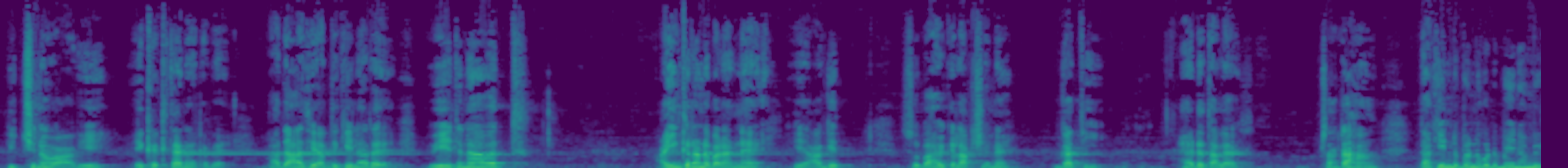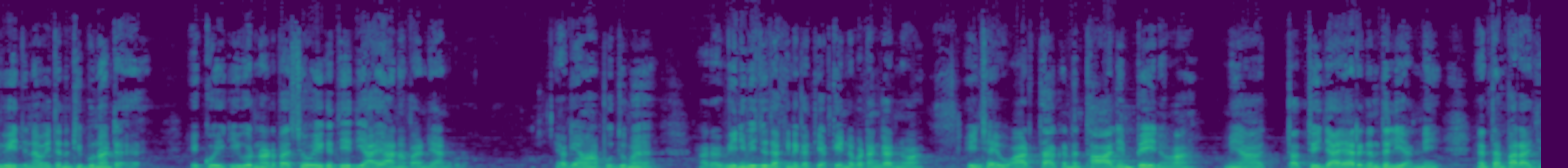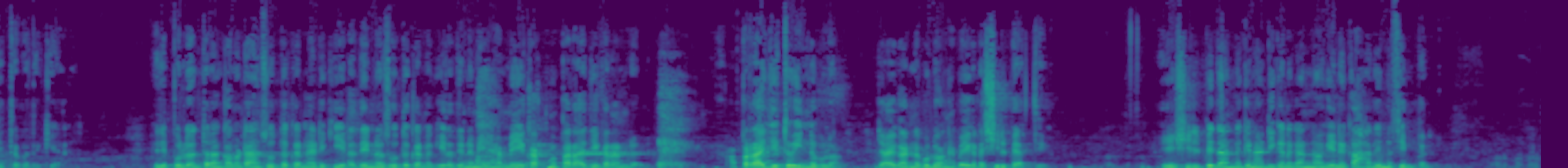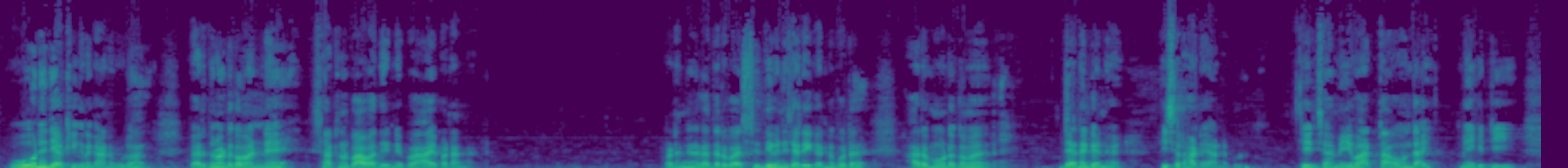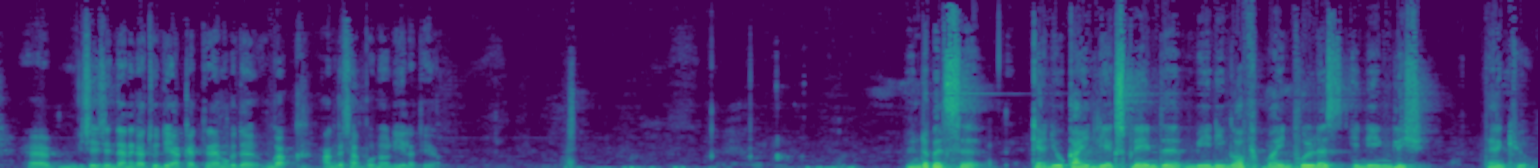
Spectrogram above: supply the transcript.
පිච්චෙනවා වගේ එකක තැනකද පදාසයක්ද කියලා අර වේදනාවත් අයින් කරන්න බලන්නේ එයාගේ ස්වභාවික ලක්ෂණ ගති හැඩතල සටහන් දකින්න බලනකොට බේනවා මේ වේදනාව එතන තිබුණාට එක්කෝ ඒක ඉවරනාට පස්සේ ඒක තියදී ආය ආනපානට යන්න පුළුවන්. ඒ වගේ ආ පුදුම අර විනිවිද දකින්න ගතියක් එන්න පටන් ගන්නවා. ඒ නිසා වාර්තා කරන තාලෙන් පේනවා මෙයා தત્ත්වේ ජය අරගෙනද ලියන්නේ නැත්නම් පරාජිතකද කියලා. ඉතින් පුළුවන් තරම් කමඨාන් සුද්ධ කරන හැටි කියලා දෙන්න සුද්ධ කරන කියලා දෙන්න මේ හැම එකක්ම පරාජය කරන්න අපරාජිතව ඉන්න පුළුවන්. ජය ගන්න පුළුවන්. හැබැයි ඒකට ශිල්පයක් තියෙනවා. ඒ ශිල්පේ දන්න කෙනාට ඉගෙන ගන්නවා කියන එක හරියම සිම්පල්. ඕනේ දෙයක් ඉගෙන ගන්න පුළුවන්. වැරදුනට කවන්නේ සටන පාවා දෙන්න එපා. ආයෙ පටන් ගන්න. පටන් ගන්නකට පස්සේ දෙවෙනි සැරේ කරනකොට අර මෝඩකම දැනගෙන ඉස්සරහට යන්න පුළුවන්. ඒ නිසා මේ වාර්තාව හොඳයි. මේකෙදි විශේෂයෙන් දැනගත්තු දෙයක් නැත්නම් මොකද හුඟක් අංග සම්පූර්ණව ලියලා තියෙනවා. Venerable sir, can you kindly explain the meaning of mindfulness in English? Thank you.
